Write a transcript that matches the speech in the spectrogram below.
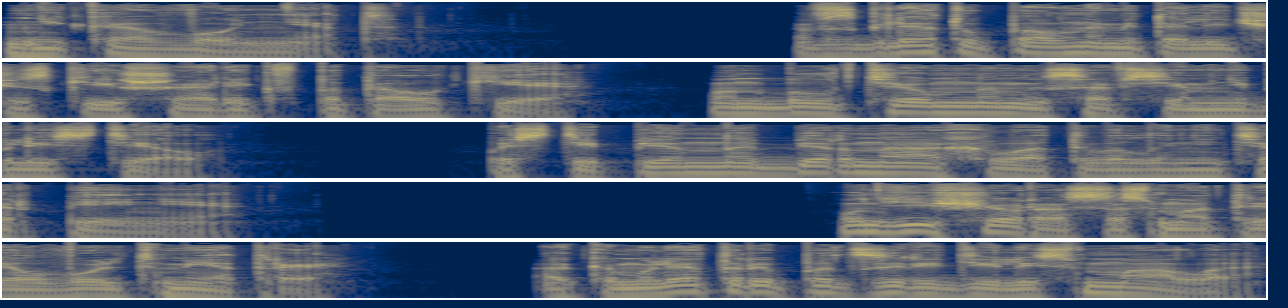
Никого нет. Взгляд упал на металлический шарик в потолке. Он был темным и совсем не блестел. Постепенно Берна охватывало нетерпение. Он еще раз осмотрел вольтметры. Аккумуляторы подзарядились мало,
